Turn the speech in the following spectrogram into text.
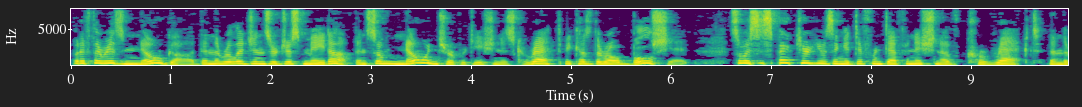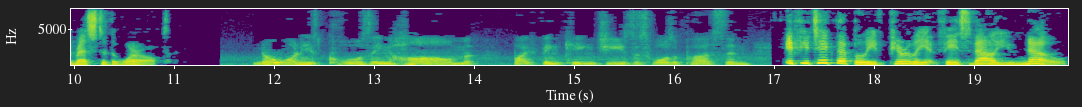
But if there is no God, then the religions are just made up, and so no interpretation is correct because they're all bullshit. So I suspect you're using a different definition of correct than the rest of the world no one is causing harm by thinking Jesus was a person. If you take that belief purely at face value, no.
